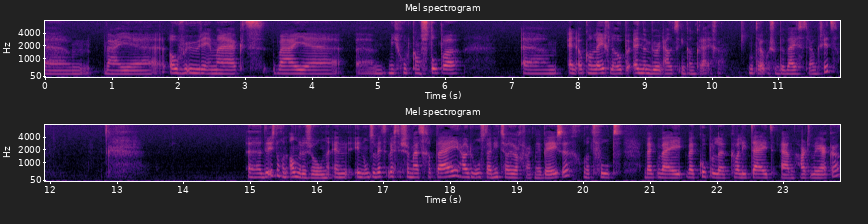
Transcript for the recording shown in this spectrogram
Um, waar je overuren in maakt. Waar je um, niet goed kan stoppen. Um, en ook kan leeglopen en een burn-out in kan krijgen. Omdat er ook een soort bewijsdrang zit. Uh, er is nog een andere zone. En in onze westerse maatschappij houden we ons daar niet zo heel erg vaak mee bezig. Want voelt, wij, wij, wij koppelen kwaliteit aan hard werken.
